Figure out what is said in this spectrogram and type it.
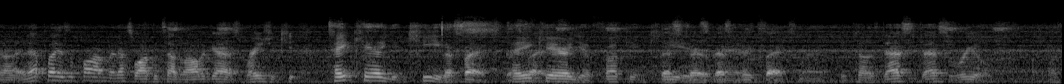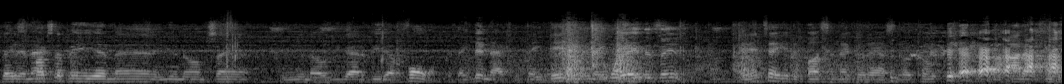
know, and that plays a part, man. That's why I be telling all the guys, raise your kid, take care of your kids. That's facts. That's take facts. care of your fucking that's kids, that's man. big facts, man. Because that's that's real. If they It's didn't ask to be here, man, and you know what I'm saying, and, you know, you got to be there for them. If they didn't actually They be did. here. They They want their decision. They didn't tell you to bust in that good ass little coat. How that come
